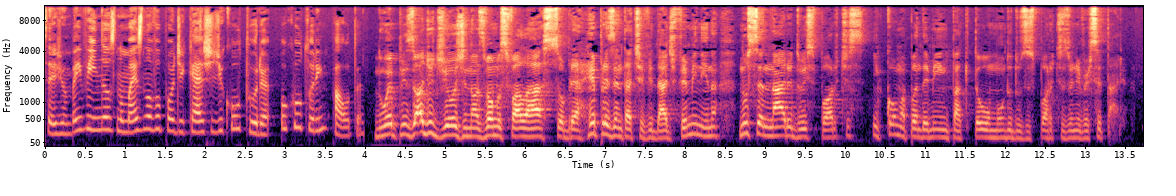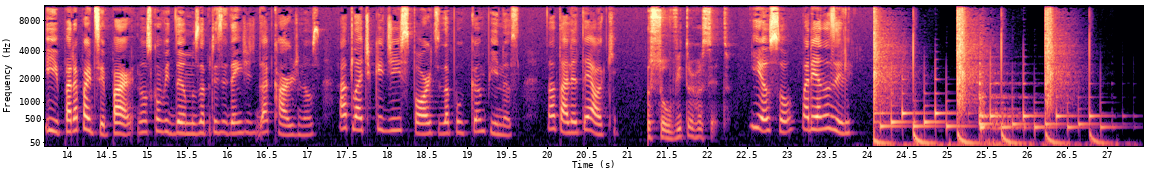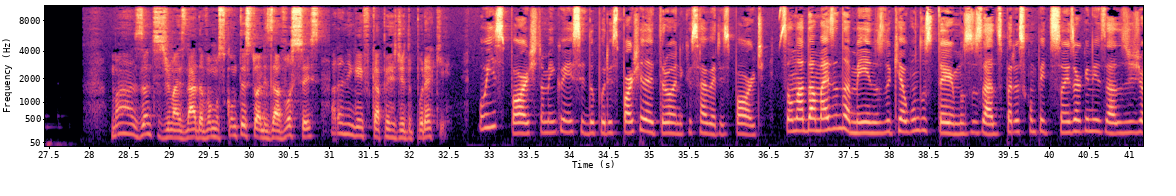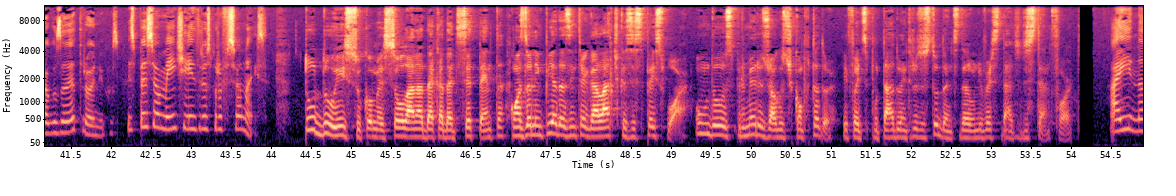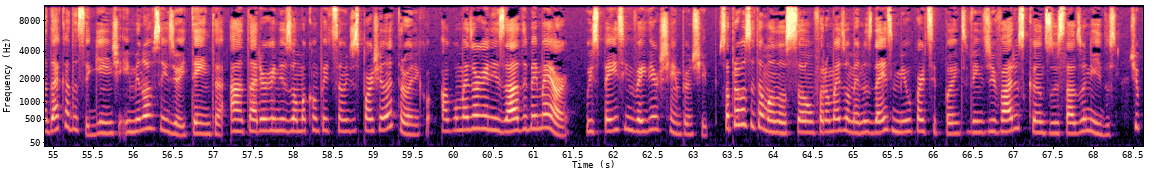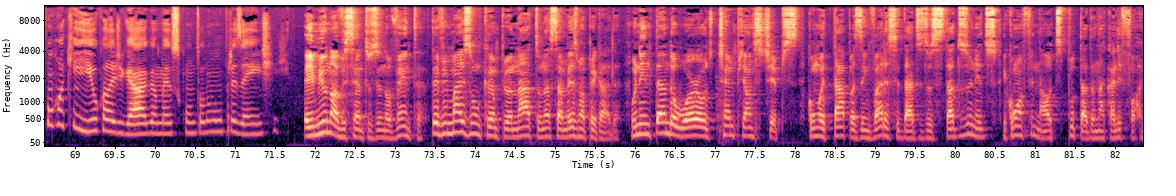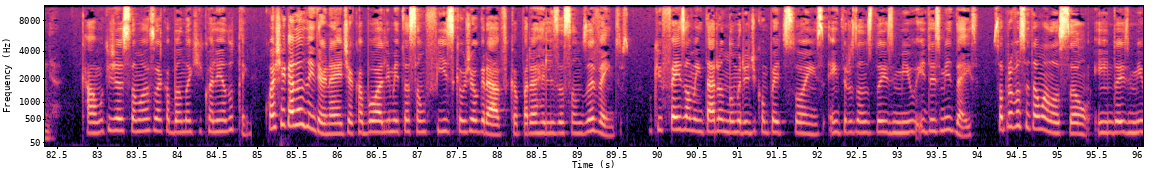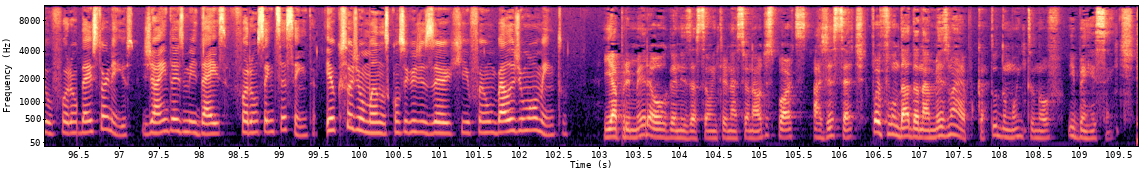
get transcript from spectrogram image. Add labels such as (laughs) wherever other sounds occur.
Sejam bem-vindos no mais novo podcast de cultura, o Cultura em Pauta. No episódio de hoje nós vamos falar sobre a representatividade feminina no cenário do esportes e como a pandemia impactou o mundo dos esportes universitários. E, para participar, nós convidamos a presidente da Cardinals, Atlética de Esportes da PUC Campinas, Natália Teoc. Eu sou o Vitor Rosseto. E eu sou Mariana Zilli. Mas antes de mais nada, vamos contextualizar vocês para ninguém ficar perdido por aqui. O esporte, também conhecido por esporte eletrônico e cyberesporte, são nada mais nada menos do que alguns dos termos usados para as competições organizadas de jogos eletrônicos, especialmente entre os profissionais. Tudo isso começou lá na década de 70 com as Olimpíadas Intergalácticas Space War, um dos primeiros jogos de computador, e foi disputado entre os estudantes da Universidade de Stanford. Aí, na década seguinte, em 1980, a Atari organizou uma competição de esporte eletrônico, algo mais organizado e bem maior, o Space Invader Championship. Só para você ter uma noção, foram mais ou menos 10 mil participantes vindos de vários cantos dos Estados Unidos, tipo um Rock in Rio com a Lady Gaga, mas com todo mundo presente. Em 1990, teve mais um campeonato nessa mesma pegada, o Nintendo World Championships, com etapas em várias cidades dos Estados Unidos e com a final disputada na Califórnia. Calma que já estamos acabando aqui com a linha do tempo. Com a chegada da internet, acabou a limitação física ou geográfica para a realização dos eventos, o que fez aumentar o número de competições entre os anos 2000 e 2010. Só para você ter uma noção, em 2000 foram 10 torneios, já em 2010 foram 160. Eu que sou de humanos consigo dizer que foi um belo de um aumento. E a primeira organização internacional de esportes, a G7, foi fundada na mesma época, tudo muito novo e bem recente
